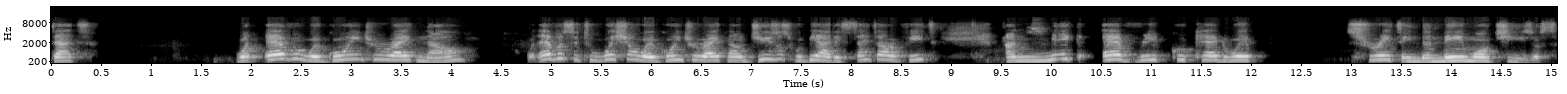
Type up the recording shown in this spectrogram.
that whatever we're going through right now, whatever situation we're going through right now, Jesus will be at the center of it and make every crooked way straight in the name of Jesus.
